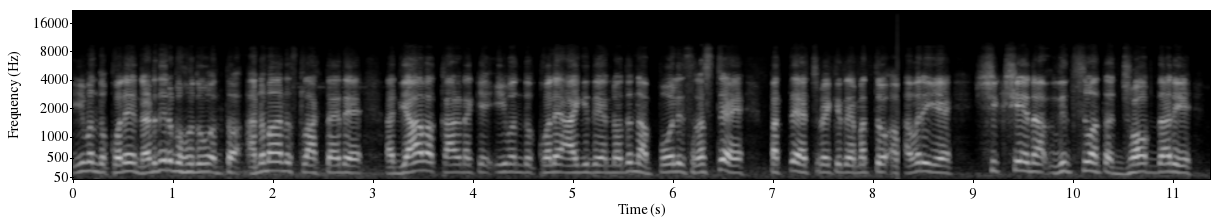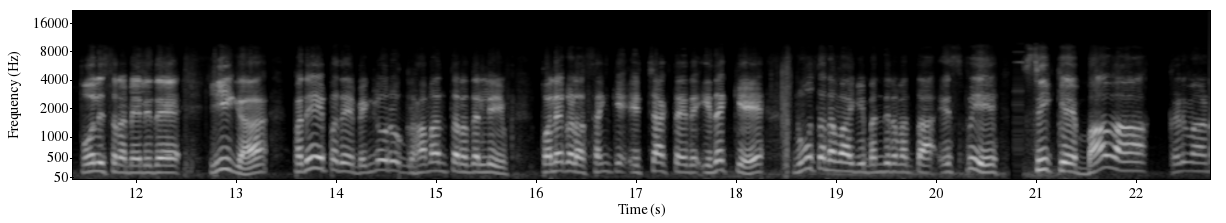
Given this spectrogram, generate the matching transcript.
ಈ ಒಂದು ಕೊಲೆ ನಡೆದಿರಬಹುದು ಅಂತ ಅನುಮಾನಿಸಲಾಗ್ತಾ ಇದೆ. ಅದ್ಯಾವ ಕಾರಣಕ್ಕೆ ಈ ಒಂದು ಕೊಲೆ ಆಗಿದೆ ಅನ್ನೋದನ್ನ ಪೊಲೀಸರಷ್ಟೇ ಪತ್ತೆ ಹಚ್ಚಬೇಕಿದೆ ಮತ್ತು ಅವರಿಗೆ ಶಿಕ್ಷೆಯನ್ನ ವಿಧಿಸುವಂತ ಜವಾಬ್ದಾರಿ ಪೊಲೀಸರ ಮೇಲಿದೆ. ಈಗ ಪದೇ ಪದೇ ಬೆಂಗಳೂರು ಗ್ರಾಮಾಂತರದಲ್ಲಿ ಕೊಲೆಗಳ ಸಂಖ್ಯೆ ಹೆಚ್ಚಾಗ್ತಾ ಇದೆ. ಇದಕ್ಕೆ ನೂತನವಾಗಿ ಬಂದಿರುವಂತ ಎಸ್ ಪಿ ಸಿ ಕೆ ಬಾವ ಕಡಿವಾಣ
